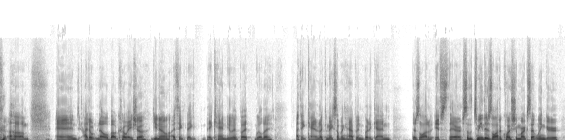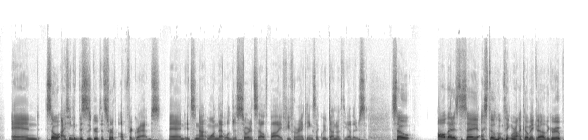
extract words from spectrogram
um, and I don't know about Croatia. You know, I think they they can do it, but will they? I think Canada can make something happen, but again, there's a lot of ifs there. So to me, there's a lot of question marks that linger. And so I think this is a group that's sort of up for grabs, and it's not one that will just sort itself by FIFA rankings like we've done with the others. So all that is to say, I still don't think Morocco make it out of the group.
